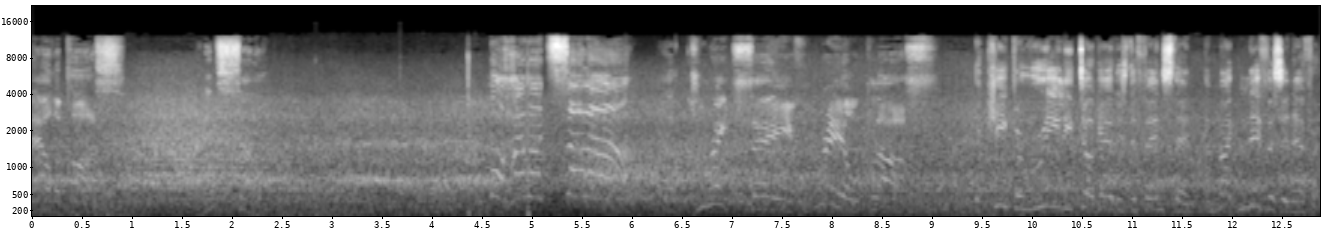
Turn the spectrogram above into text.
Now the pass. And it's Salah. Mohamed Salah! A great save, real class. The keeper really dug out his defence then. A magnificent effort.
